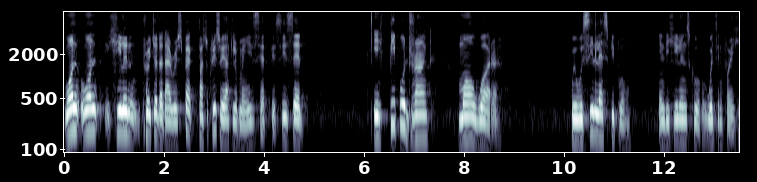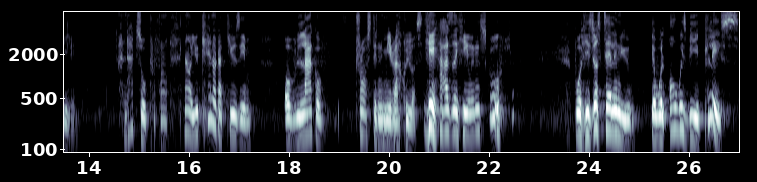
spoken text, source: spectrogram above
one one healing preacher that I respect, Pastor Chris Oyakhilome, he said this. He said, if people drank more water, we will see less people in the healing school waiting for a healing. And that's so profound. Now, you cannot accuse him of lack of trust in the miraculous. He has a healing school. but he's just telling you there will always be a place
